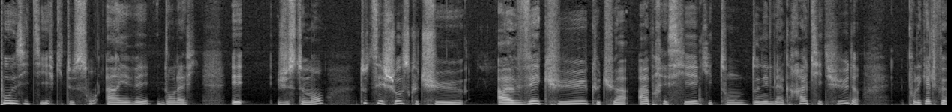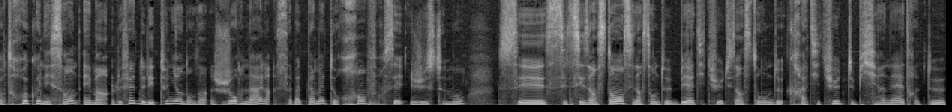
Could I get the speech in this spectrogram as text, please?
positifs qui te sont arrivés dans la vie. Et justement, toutes ces choses que tu as vécues, que tu as appréciées, qui t'ont donné de la gratitude, pour lesquels tu vas être reconnaissante, et eh ben, le fait de les tenir dans un journal, ça va te permettre de renforcer justement ces, instants, ces instants de béatitude, ces instants de gratitude, de bien-être, de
